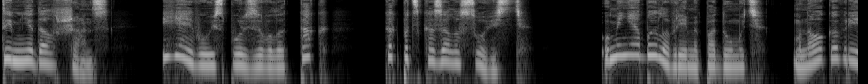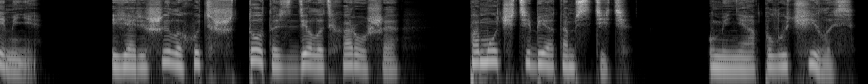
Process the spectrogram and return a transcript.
Ты мне дал шанс, и я его использовала так, как подсказала совесть. У меня было время подумать, много времени. И я решила хоть что-то сделать хорошее, помочь тебе отомстить. У меня получилось.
